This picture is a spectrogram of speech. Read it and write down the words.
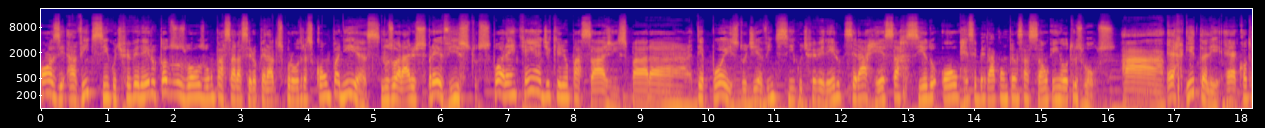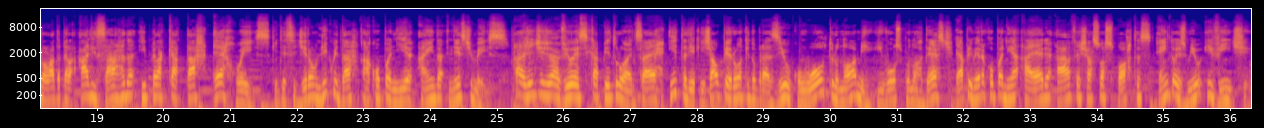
11 a 25 de fevereiro, todos os voos vão passar a ser operados por outras companhias, nos horários previstos. Porém, quem adquiriu passagens para depois do dia 25 de fevereiro será ressarcido ou receberá compensação em outros voos. A Air Italy é controlada pela Alizarda e pela Qatar Airways, que decidiram liquidar a companhia ainda neste mês. A gente já viu esse capítulo antes. A Air Italy, que já operou aqui no Brasil com outro nome em voos para o Nordeste, é a primeira companhia aérea a fechar suas portas em 2020.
